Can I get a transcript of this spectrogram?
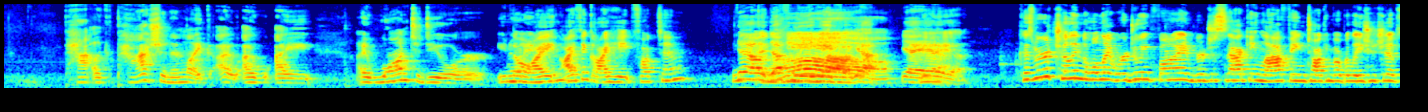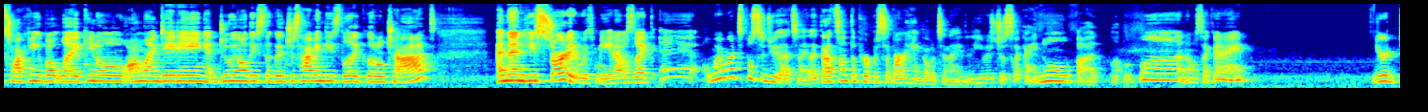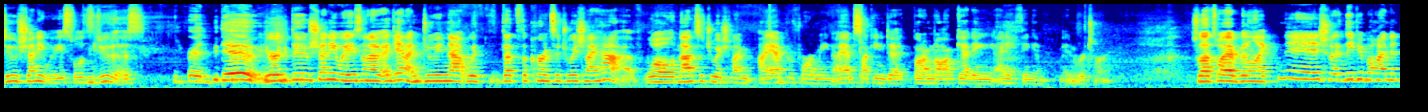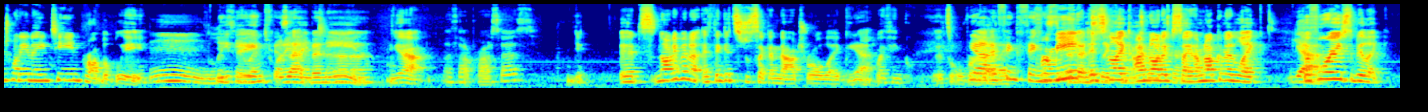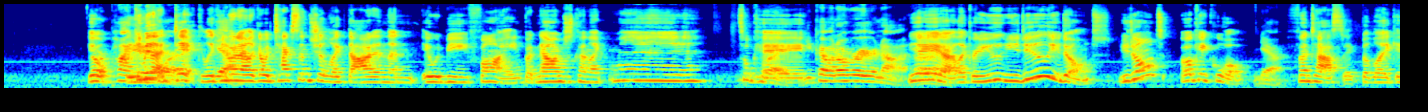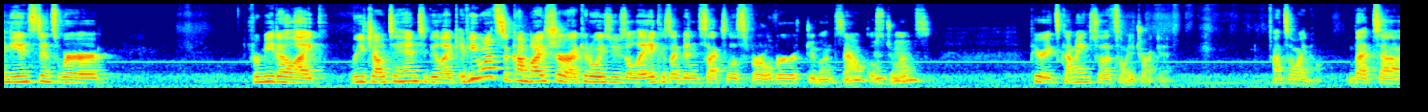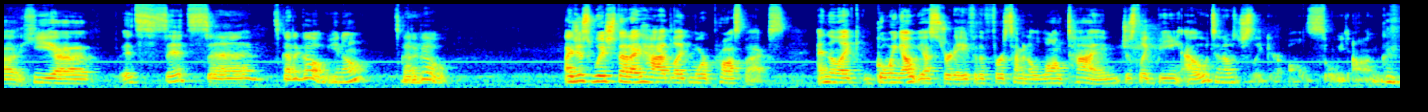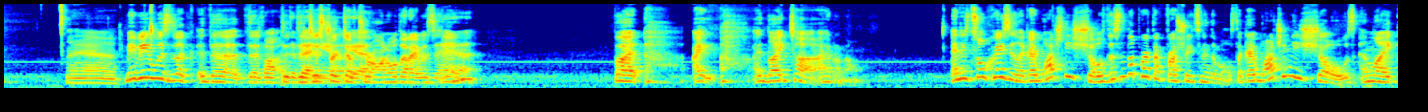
pa- like passion and like I I I I want to do or you know no, what I I mean. I think I hate fucked him. No, And definitely. he- yeah, yeah, yeah, Yeah, yeah. Because we were chilling the whole night. We were doing fine. We were just snacking, laughing, talking about relationships, talking about like, you know, online dating and doing all these things, like just having these like little chats. And then he started with me and I was like, eh, we weren't supposed to do that tonight. Like that's not the purpose of our hangout tonight. And he was just like, I know, but blah blah blah. And I was like, all right. You're a douche anyway, so let's do this. You're a dude. You're a douche anyways, and I, again, I'm doing that with that's the current situation I have. Well, in that situation, I'm I am performing, I am sucking dick, but I'm not getting anything in, in return. So that's why I've been like, nah, should I leave you behind in 2019? Probably. Mm, leave you in think? Has that been 2019. Yeah, a thought process? It's not even. A, I think it's just like a natural. Like, Yeah. I think it's over. Yeah, I like, think things For me, it's like I'm not a term. excited. I'm not gonna like. Yeah. Before I used to be like, yo, give me that for dick. Like you know, what I, like I would text them shit like that, and then it would be fine. But now I'm just kind of like, meh, it's okay. Right. You coming over or not? Yeah, yeah, yeah. Like, are you? You do? You don't? You don't? Okay, cool, Yeah. fantastic. But like in the instance where, for me to like reach out to him to be like, if he wants to come by, sure, I could always use a lay because I've been sexless for over two months now, close to two months. Period's coming, so that's how I track it. That's how I know. But uh he, uh it's it's uh it's gotta go. You know, it's gotta go. I just wish that I had like more prospects. And then like going out yesterday for the first time in a long time, just like being out, and I was just like, "You're all so young." Yeah. Maybe it was like the the the, the, the venue, district of yeah. Toronto that I was in. Yeah. But I I'd like to I don't know. And it's so crazy. Like I watch these shows. This is the part that frustrates me the most. Like I'm watching these shows and like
